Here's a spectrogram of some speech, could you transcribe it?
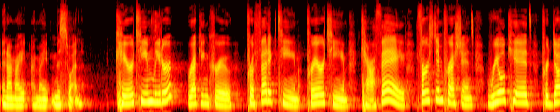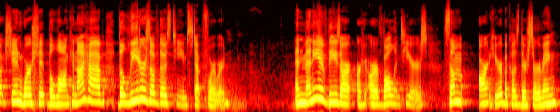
and I might, I might miss one. Care team leader, wrecking crew, prophetic team, prayer team, cafe, first impressions, real kids, production, worship, belong. Can I have the leaders of those teams step forward? And many of these are, are, are volunteers. Some aren't here because they're serving.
